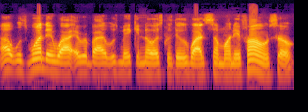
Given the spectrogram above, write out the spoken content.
I was wondering why everybody was making noise because they was watching something on their phone. So,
